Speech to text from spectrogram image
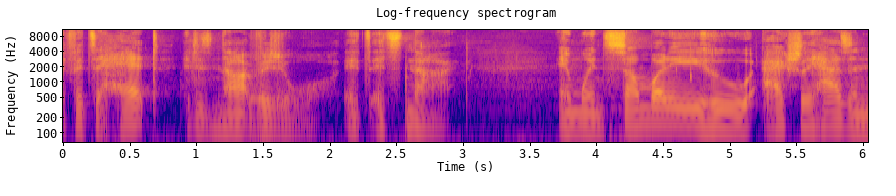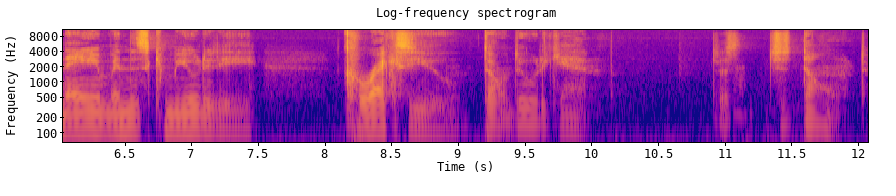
if it's a het it is not visual it's it's not and when somebody who actually has a name in this community corrects you don't do it again just just don't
